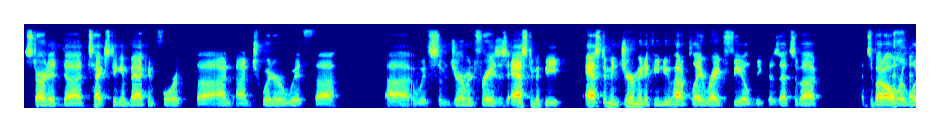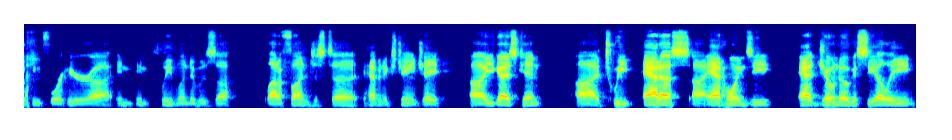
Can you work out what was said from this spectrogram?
started texting him back and forth on on Twitter with with some German phrases. Asked him if he asked him in German if he knew how to play right field because that's about that's about all we're looking for here uh, in in Cleveland. It was uh, a lot of fun just to have an exchange. Hey, uh, you guys can uh, tweet at us uh, at Hoynesy at Joe Noga CLE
